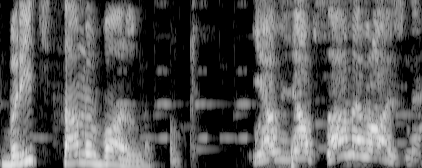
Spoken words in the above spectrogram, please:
Беріть саме важне. Я взяв саме важне.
